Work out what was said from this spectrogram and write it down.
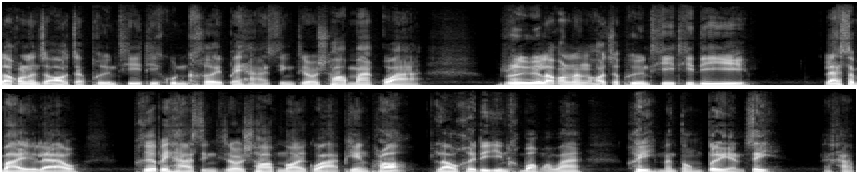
เรากำลังจะออกจากพื้นที่ที่คุ้นเคยไปหาสิ่งที่เราชอบมากกว่า หรือเรากำลังออกจากพื้นที่ที่ดี และสบายอยู่แล้ว เพื่อไปหาสิ่งที่เราชอบน้อยกว่า เพียงเพราะเราเคยได้ยินเขาบอกมาว่าเฮ้ยมันต้องเปลี่ยนสินะครับ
